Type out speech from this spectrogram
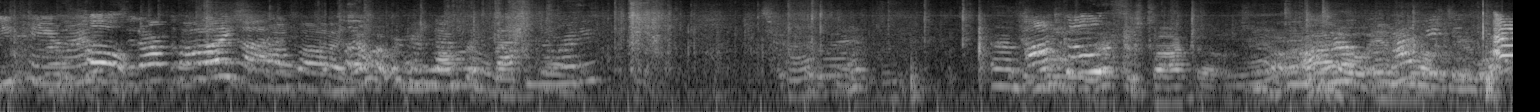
you came Nicole. Is it our pause? You know what we're gonna have for breakfast? already? Tacos? Breakfast tacos. Auto and Apple.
